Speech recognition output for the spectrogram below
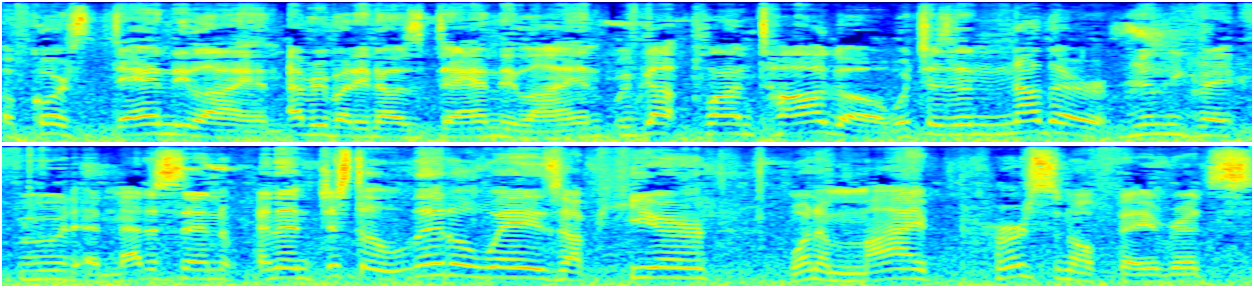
of course, dandelion. Everybody knows dandelion. We've got plantago, which is another really great food and medicine. And then just a little ways up here, one of my personal favorites,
